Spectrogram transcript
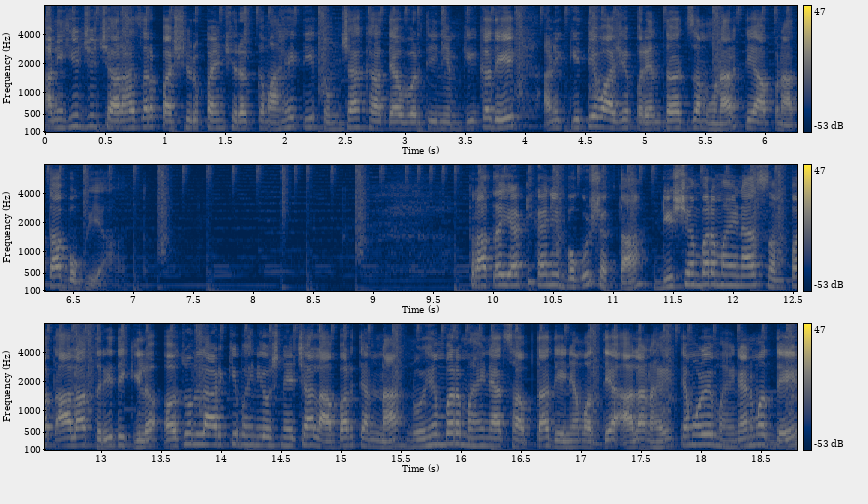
आणि ही जी चार हजार पाचशे रुपयांची रक्कम आहे ती तुमच्या खात्यावरती नेमकी कधी आणि किती वाजेपर्यंत जमा होणार ते आपण आता बघूया. तर आता या ठिकाणी बघू शकता डिसेंबर महिना संपत आला तरी देखील अजून लाडकी बहीण योजनेच्या लाभार्थ्यांना नोव्हेंबर महिन्याचा हप्ता देण्यामध्ये आला नाही. त्यामुळे महिन्यांमध्ये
